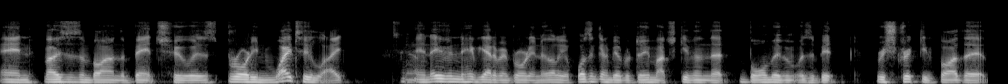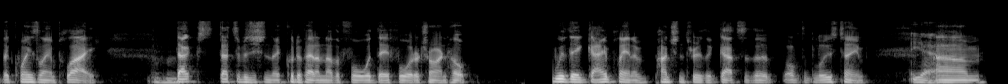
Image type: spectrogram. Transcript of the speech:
and Moses Mbye on the bench, who was brought in way too late. Yeah. And even if he had been brought in earlier, wasn't going to be able to do much given that ball movement was a bit restrictive by the, the Queensland play. Mm-hmm. That's that's a position they could have had another forward there for to try and help with their game plan of punching through the guts of the of the Blues team. Yeah. Um,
